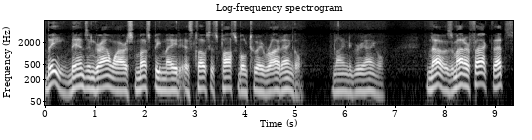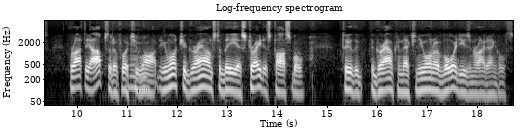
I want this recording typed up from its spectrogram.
B. Bends and ground wires must be made as close as possible to a right angle, 90 degree angle. No, as a matter of fact, that's right the opposite of what you Mhm. want. You want your grounds to be as straight as possible to the, the ground connection. You want to avoid using right angles.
